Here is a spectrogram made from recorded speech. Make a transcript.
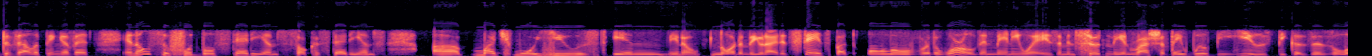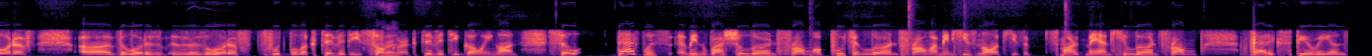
developing of it, and also football stadiums, soccer stadiums, uh, much more used in you know not in the United States but all over the world in many ways. I mean, certainly in Russia they will be used because there's a lot of uh, the lot of, there's a lot of football activity, soccer right. activity going on. So that was, I mean, Russia learned from, or Putin learned from. I mean, he's not, he's a smart man. He learned from that experience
